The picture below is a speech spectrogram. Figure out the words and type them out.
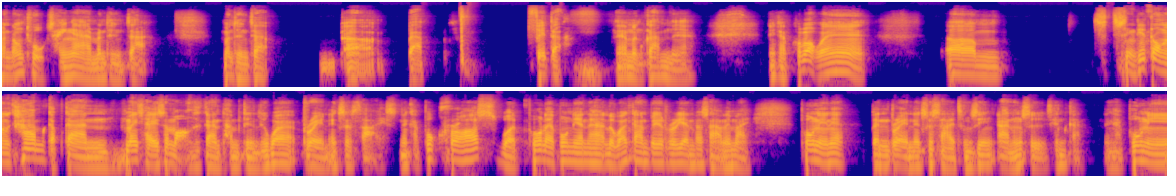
มันต้องถูกใช้งานมันถึงจะมันถึงจะ แบบฟิตอะนะเหมือนกล้ามเนื้อนะครับเขาบอกว่าสิ่งที่ตรงกันข้ามกับการไม่ใช้สมองคือการทำถึงที่ว่า brain exercise นะครับพวก crossword พวกอะไรพวกนี้นะฮะหรือว่าการไปเรียนภาษาใหม่ๆ พวกนี้เนี่ยเป็น brain exercise ถึงสิ่งอ่านหนังสือเช่นกันนะครับพวกนี้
